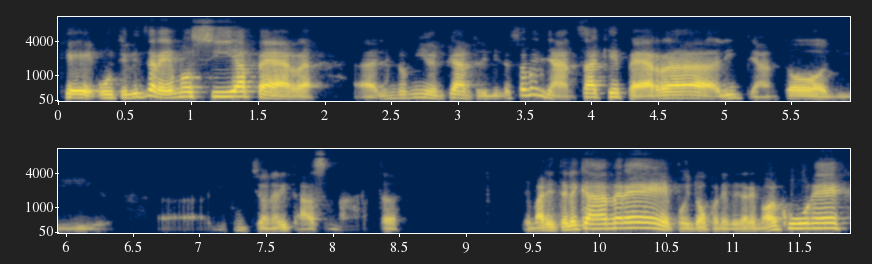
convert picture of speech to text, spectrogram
che utilizzeremo sia per eh, il mio impianto di videosorveglianza che per eh, l'impianto di, eh, di funzionalità smart. Le varie telecamere, poi dopo ne vedremo alcune,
